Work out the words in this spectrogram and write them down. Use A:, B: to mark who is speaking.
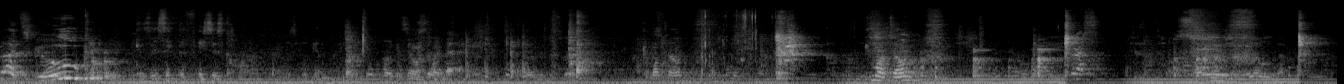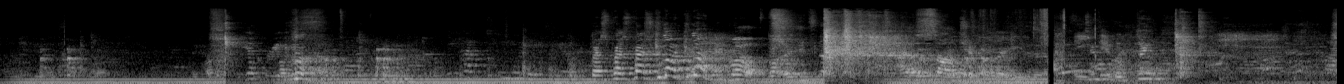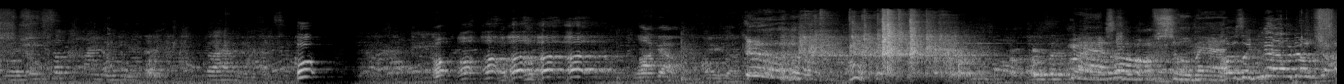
A: Let's go.
B: Because it's like the it's just calm. Just looking like it's going coming back.
A: Come on, Tone. Come on, Tone. Press. You got three. Come on.
C: Have two more days to.
A: Press, press, press. Come on, come on.
D: Bro, bro, it's not. I was solid chip over either.
A: Two, three.
D: Lock out. There you go. Man, this came off so bad.
A: I was like, no, don't stop.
